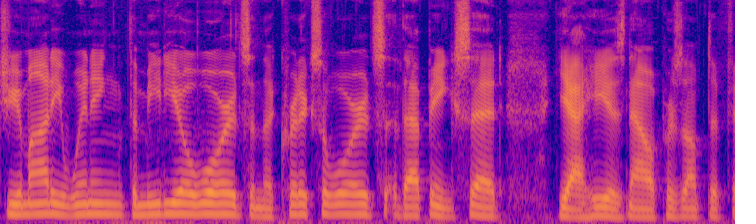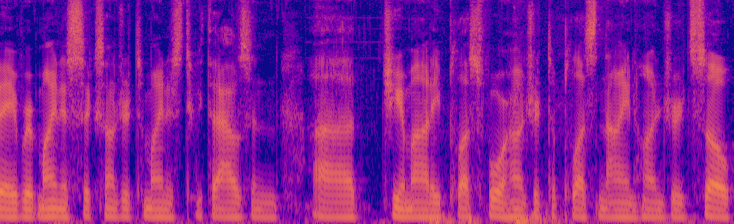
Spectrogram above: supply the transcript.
Giamatti winning the media awards and the critics awards. That being said, yeah, he is now a presumptive favorite, minus 600 to minus 2000, uh, Giamatti plus 400 to plus 900. So,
